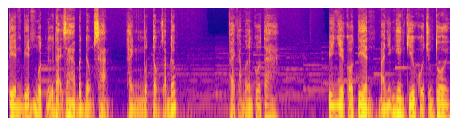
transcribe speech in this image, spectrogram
Tiền biến một nữ đại gia bất động sản thành một tổng giám đốc. Phải cảm ơn cô ta. Vì nhờ có tiền mà những nghiên cứu của chúng tôi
